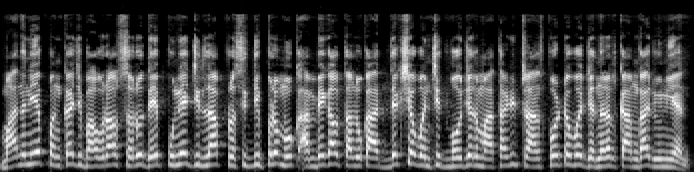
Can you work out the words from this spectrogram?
माननीय पंकज भाऊराव सरोदे पुणे जिल्हा प्रसिद्धी प्रमुख आंबेगाव तालुका अध्यक्ष वंचित बहुजन माथाडी ट्रान्सपोर्ट व जनरल कामगार युनियन.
